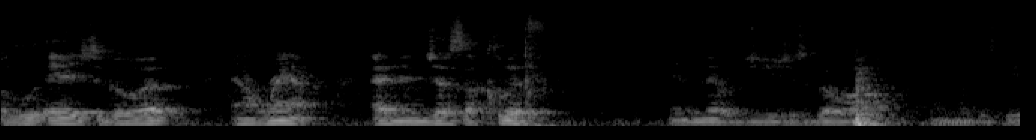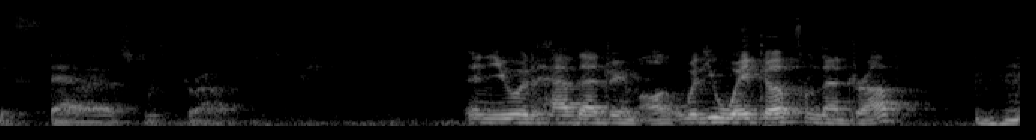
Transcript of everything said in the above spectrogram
a little edge to go up and a ramp, and then just a cliff, and then you just go off, and then just be a fat ass just drop, just. And you would have that dream all. Would you wake up from that drop? Mm-hmm.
